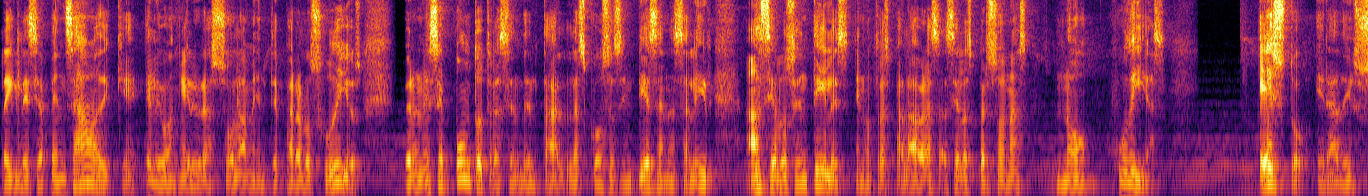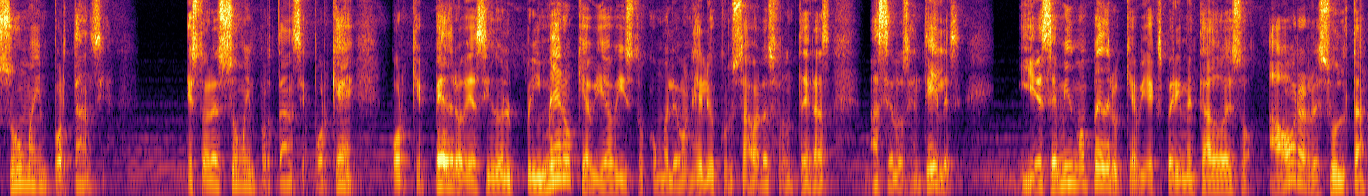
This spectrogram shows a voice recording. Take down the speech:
la iglesia pensaba de que el Evangelio era solamente para los judíos. Pero en ese punto trascendental las cosas empiezan a salir hacia los gentiles, en otras palabras, hacia las personas no judías. Esto era de suma importancia. Esto era de suma importancia. ¿Por qué? Porque Pedro había sido el primero que había visto cómo el Evangelio cruzaba las fronteras hacia los gentiles. Y ese mismo Pedro que había experimentado eso, ahora resulta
